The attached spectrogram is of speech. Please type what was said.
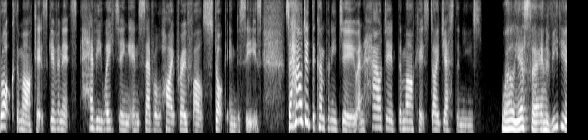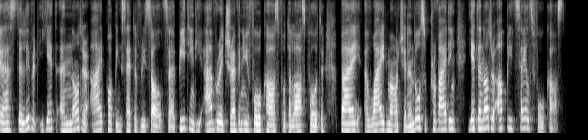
rock the markets given its heavy weighting in several high profile stock indices. So, how did the company do and how did the markets digest the news? Well, yes, uh, NVIDIA has delivered yet another eye popping set of results, uh, beating the average revenue forecast for the last quarter by a wide margin and also providing yet another upbeat sales forecast.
